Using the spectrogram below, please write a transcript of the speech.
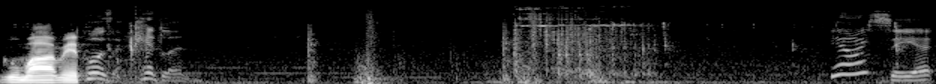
gumamit. Yeah, I see it.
